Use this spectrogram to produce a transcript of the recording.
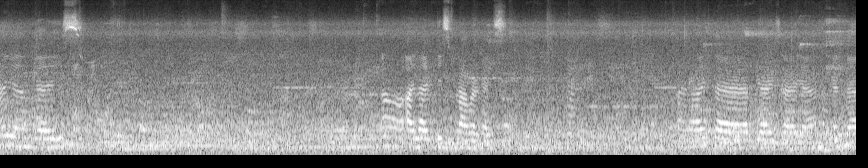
Ayan, guys. Ah, I like this flower, guys. I like that, guys. Ayan, ang ganda.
